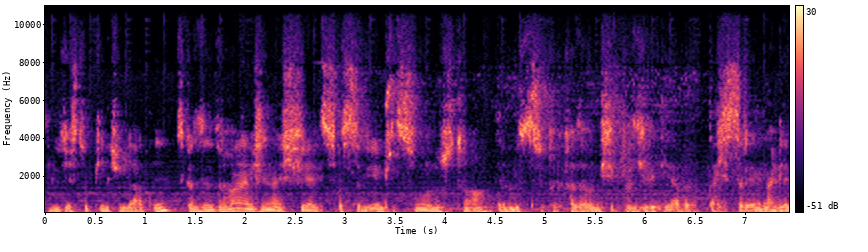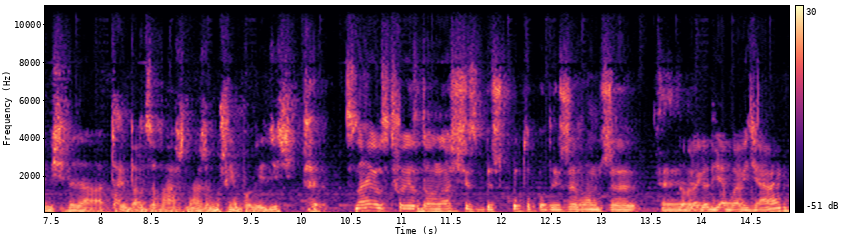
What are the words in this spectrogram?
25 laty skoncentrowałem się na świecie. Postawiłem przed sobą lustro. Ten lustrze pokazał mi się prawdziwy diabeł. Ta historia nagle mi się wydała tak bardzo ważna, że muszę ją powiedzieć. Znając twoje zdolności, Zbyszku, to podejrzewam, że... e, Dobrego diabła widziałem?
